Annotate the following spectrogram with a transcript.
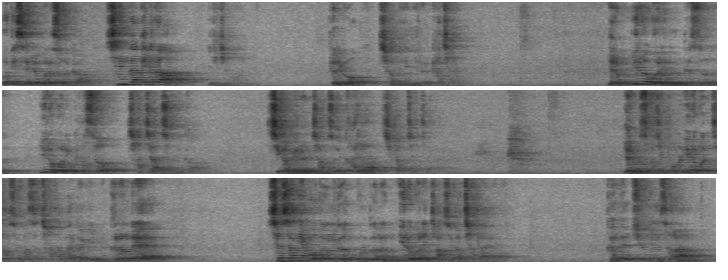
어디서 잃어버렸을까? 생각해라. 이렇게 말합니다. 그리고 행위를 가져라. 여러분 잃어버린 것을 잃어버린 가서 찾지 않습니까? 지갑 잃은 장소에 가야 지갑 찾잖아요. 여러분 소지품을 잃어버린 장소에 가서 찾아봐야 거기 있는. 그런데 세상의 모든 것 물건은 잃어버린 장소가 찾아요. 그런데 주님 사랑,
